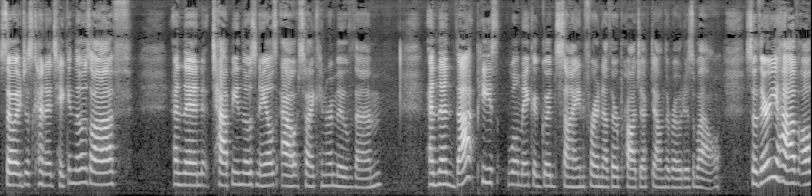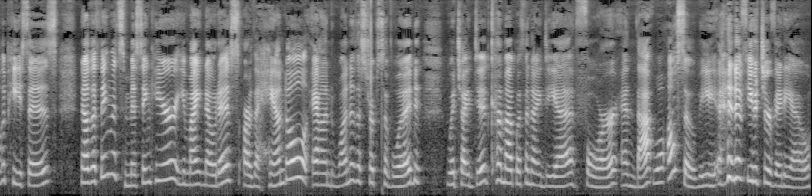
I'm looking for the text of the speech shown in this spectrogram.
So I just kind of taken those off and then tapping those nails out so I can remove them. And then that piece will make a good sign for another project down the road as well. So there you have all the pieces. Now the thing that's missing here, you might notice, are the handle and one of the strips of wood, which I did come up with an idea for, and that will also be in a future video.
